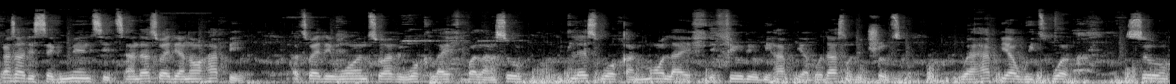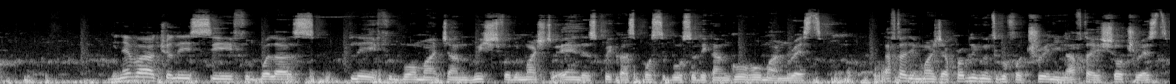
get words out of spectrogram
that's how they segment it, and that's why they are not happy. That's why they want to have a work life balance. So, with less work and more life, they feel they'll be happier, but that's not the truth. We're happier with work. So, you never actually see footballers play a football match and wish for the match to end as quick as possible so they can go home and rest. After the match, they're probably going to go for training after a short rest,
